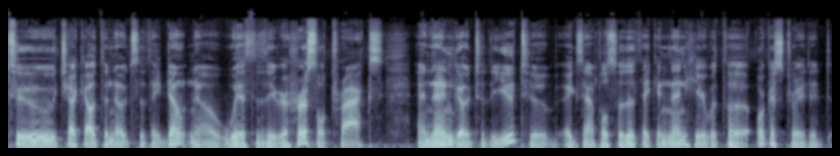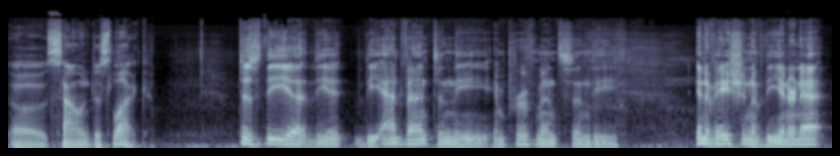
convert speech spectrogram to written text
to check out the notes that they don't know with the rehearsal tracks, and then go to the YouTube example so that they can then hear what the orchestrated uh, sound is like. Does the uh, the the advent and the improvements and the innovation of the internet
